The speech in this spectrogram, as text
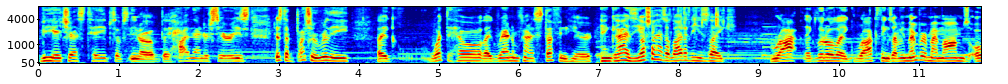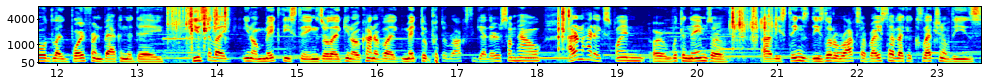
VHS tapes of, you know, of the Highlander series. Just a bunch of really like what the hell like random kind of stuff in here. And guys he also has a lot of these like rock like little like rock things. I remember my mom's old like boyfriend back in the day he used to like you know make these things or like you know kind of like make the put the rocks together somehow. I don't know how to explain or what the names of uh, these things these little rocks are but i used to have like a collection of these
